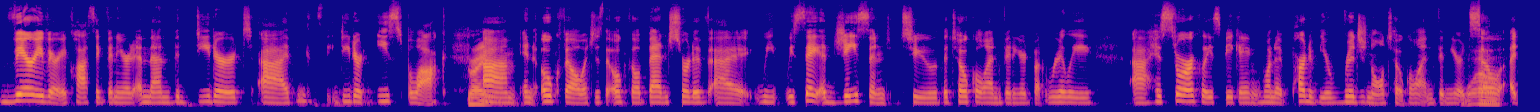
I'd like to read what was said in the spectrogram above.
very, very classic vineyard, and then the Dietert, uh, I think it's the Dietert East Block right. um, in Oakville, which is the Oakville Bench, sort of uh, we we say adjacent to the To Kalon Vineyard, but really. Uh, historically speaking, one of, part of the original To Kalon Vineyard, so a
